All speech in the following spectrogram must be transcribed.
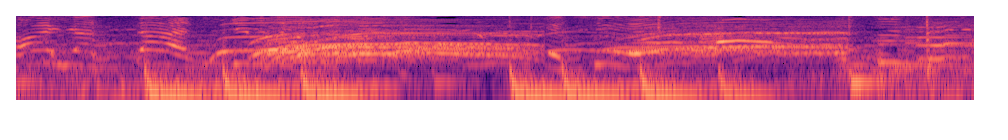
Hayastan. Give it a cheer.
